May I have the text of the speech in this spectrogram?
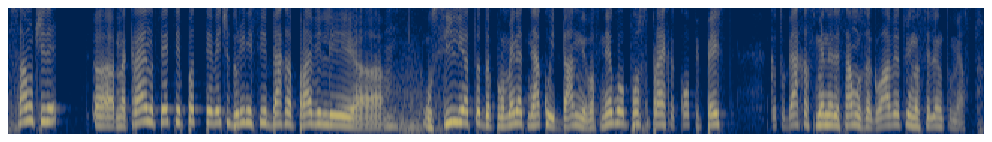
само че а, на края на третия път те вече дори не си бяха правили а, усилията да променят някои данни в него, просто правиха копи-пейст, като бяха сменили само заглавието и населеното място.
